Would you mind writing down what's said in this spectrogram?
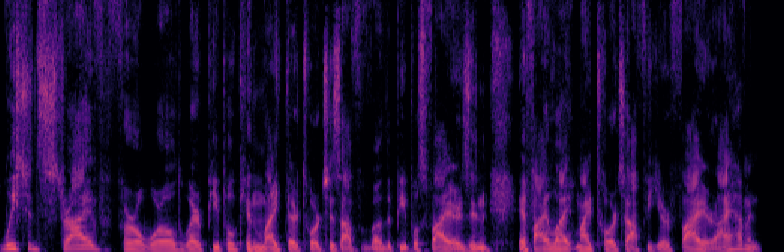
we should strive for a world where people can light their torches off of other people's fires. And if I light my torch off of your fire, I haven't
